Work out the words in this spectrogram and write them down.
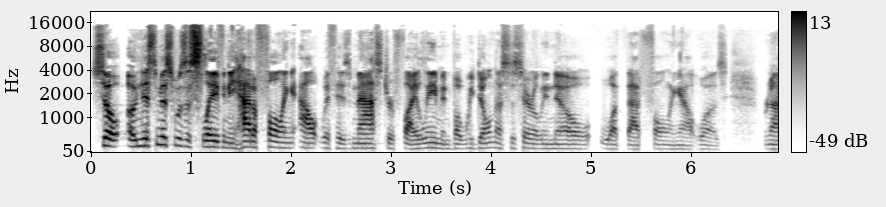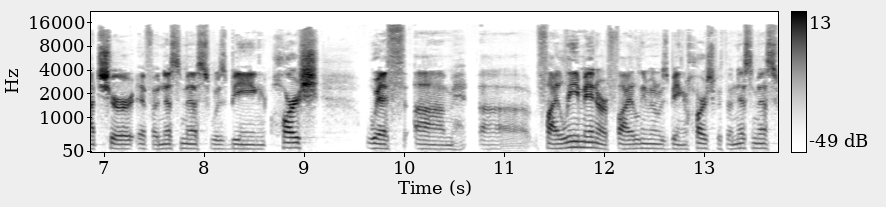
So Onesimus was a slave and he had a falling out with his master Philemon, but we don't necessarily know what that falling out was. We're not sure if Onesimus was being harsh with um, uh, Philemon or Philemon was being harsh with Onesimus.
